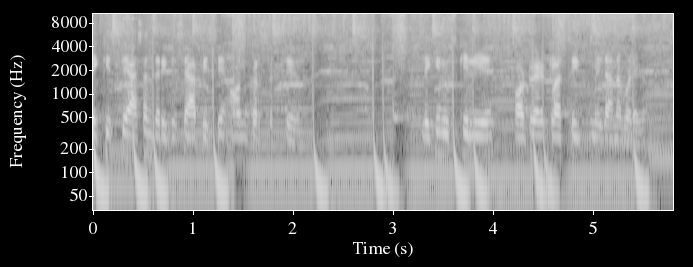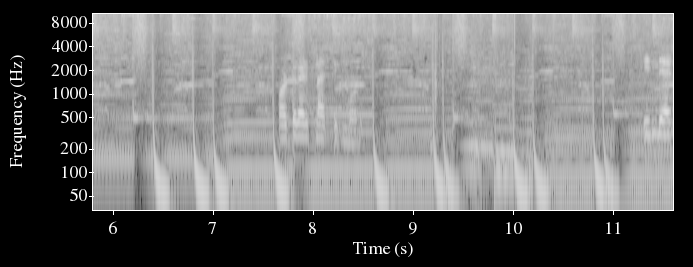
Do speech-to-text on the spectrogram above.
एक इससे आसान तरीके से आप इसे ऑन कर सकते हो। लेकिन उसके लिए ऑटोकैड क्लासिक में जाना पड़ेगा। AutoCAD classic mode in that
